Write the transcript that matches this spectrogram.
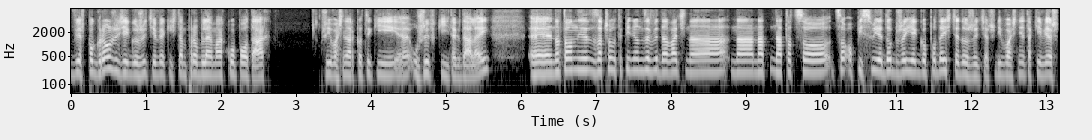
wiesz, pogrążyć jego życie w jakichś tam problemach, kłopotach, czyli właśnie narkotyki, e, używki i tak dalej, no to on zaczął te pieniądze wydawać na, na, na, na to, co, co opisuje dobrze jego podejście do życia, czyli właśnie takie, wiesz,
